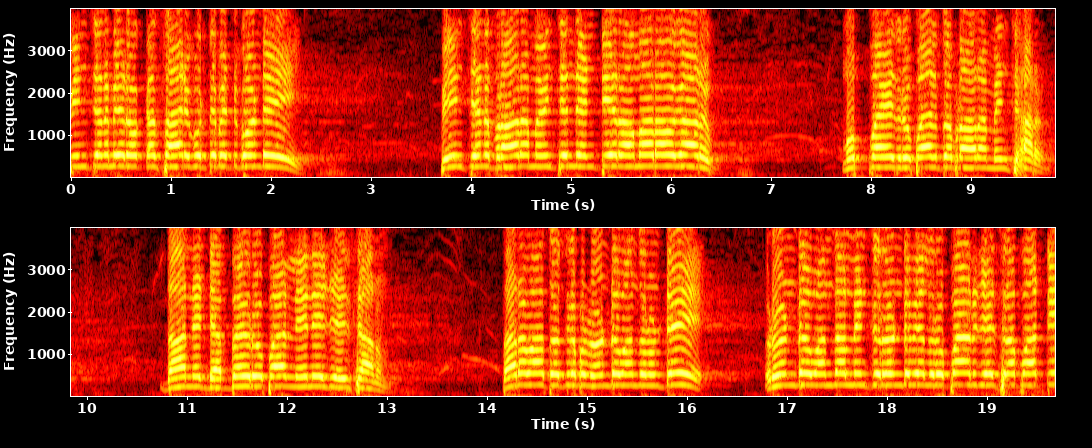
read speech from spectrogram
పింఛన్ మీరు ఒక్కసారి గుర్తుపెట్టుకోండి. పింఛన్ ప్రారంభించింది ఎన్టీ రామారావు గారు. ముప్పై ఐదు రూపాయలతో ప్రారంభించారు. దాన్ని డెబ్బై రూపాయలు నేనే చేశాను. తర్వాత వచ్చినప్పుడు రెండు వందలు ఉంటే రెండు వందల నుంచి రెండు వేల రూపాయలు చేసిన పార్టీ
